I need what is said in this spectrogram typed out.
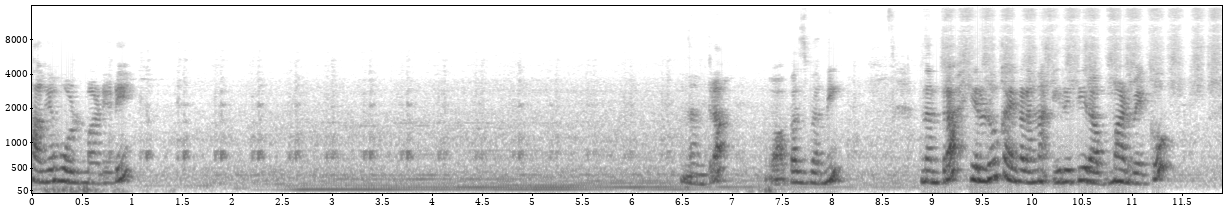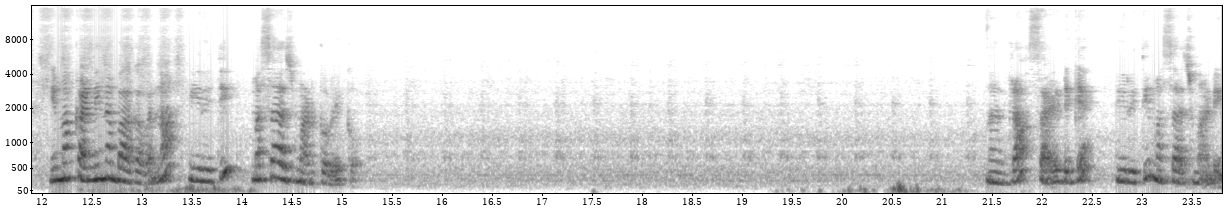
ಹಾಗೆ ಹೋಲ್ಡ್ ಮಾಡಿಡಿ ನಂತರ ವಾಪಸ್ ಬನ್ನಿ. ನಂತರ ಎರಡೂ ಕೈಗಳನ್ನು ಈ ರೀತಿ ರಬ್ ಮಾಡಬೇಕು. ನಿಮ್ಮ ಕಣ್ಣಿನ ಭಾಗವನ್ನು ಈ ರೀತಿ ಮಸಾಜ್ ಮಾಡ್ಕೋಬೇಕು. ನಂತರ ಸೈಡ್ಗೆ ಈ ರೀತಿ ಮಸಾಜ್ ಮಾಡಿ.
